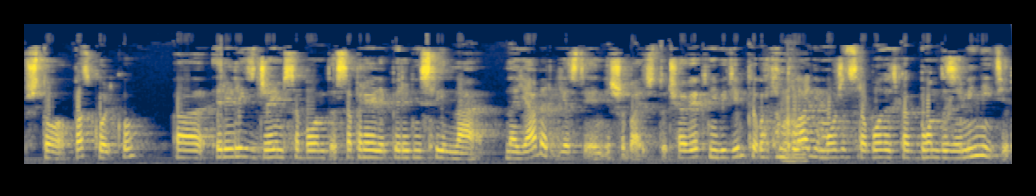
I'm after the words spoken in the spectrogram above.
что поскольку релиз Джеймса Бонда с апреля перенесли на ноябрь, если я не ошибаюсь, то Человек-невидимка в этом плане может сработать как Бонда-заменитель,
